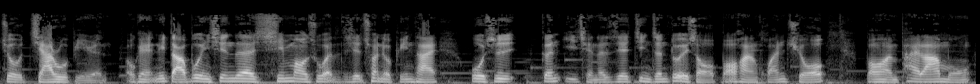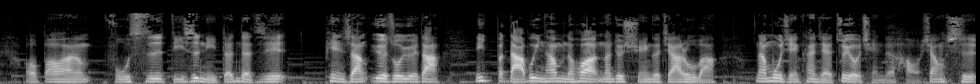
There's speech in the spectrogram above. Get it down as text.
就加入别人，OK？你打不赢现在新冒出来的这些串流平台，或是跟以前的这些竞争对手，包含环球、包含派拉蒙哦、包含福斯、迪士尼等等这些。片商越做越大，你打不赢他们的话，那就选一个加入吧。那目前看起来最有钱的好像是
